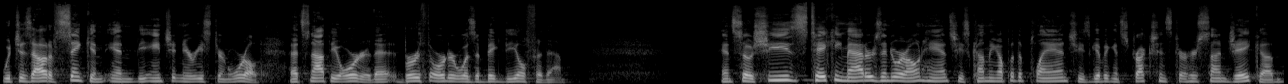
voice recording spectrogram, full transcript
which is out of sync in, in the ancient Near Eastern world. That's not the order. The birth order was a big deal for them. And so she's taking matters into her own hands. She's coming up with a plan. She's giving instructions to her son Jacob,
